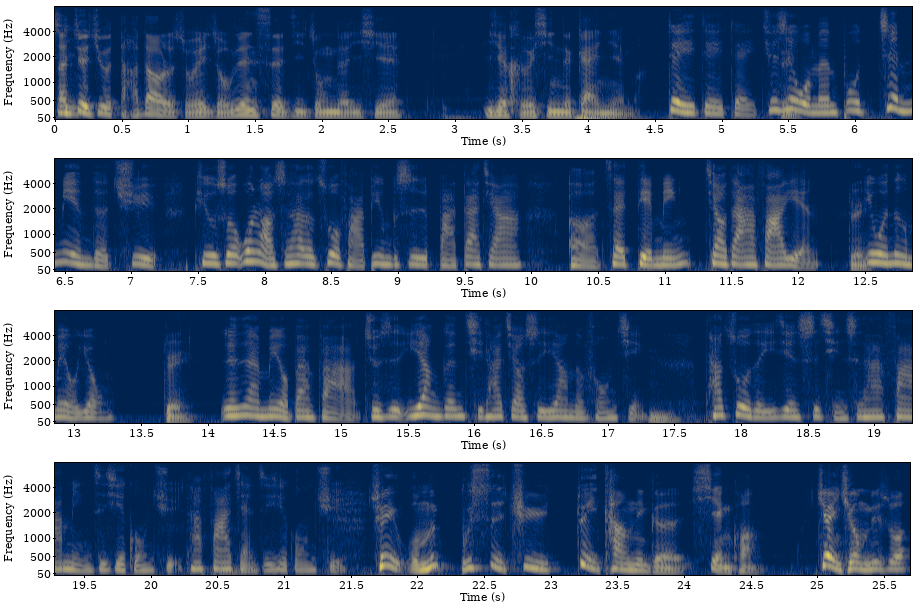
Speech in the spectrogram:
那这就达到了所谓柔韧设计中的一些。一些核心的概念嘛，对对对，就是我们不正面的去，譬如说温老师他的做法，并不是把大家呃在点名叫大家发言，对，因为那个没有用，对，仍然没有办法，就是一样跟其他教师一样的风景。嗯，他做的一件事情是他发明这些工具，他发展这些工具，所以我们不是去对抗那个现况，像以前我们就说，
